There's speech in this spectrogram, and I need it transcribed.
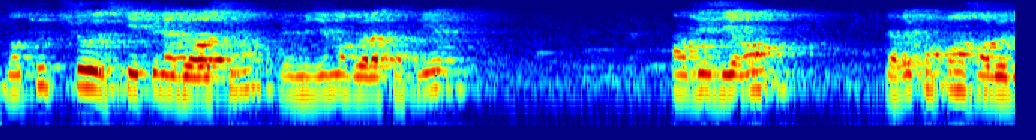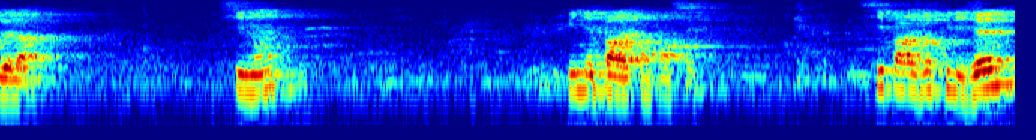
dans toute chose qui est une adoration, le musulman doit l'accomplir en désirant la récompense dans l'au-delà. Sinon, il n'est pas récompensé. Si par exemple il jeûne,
